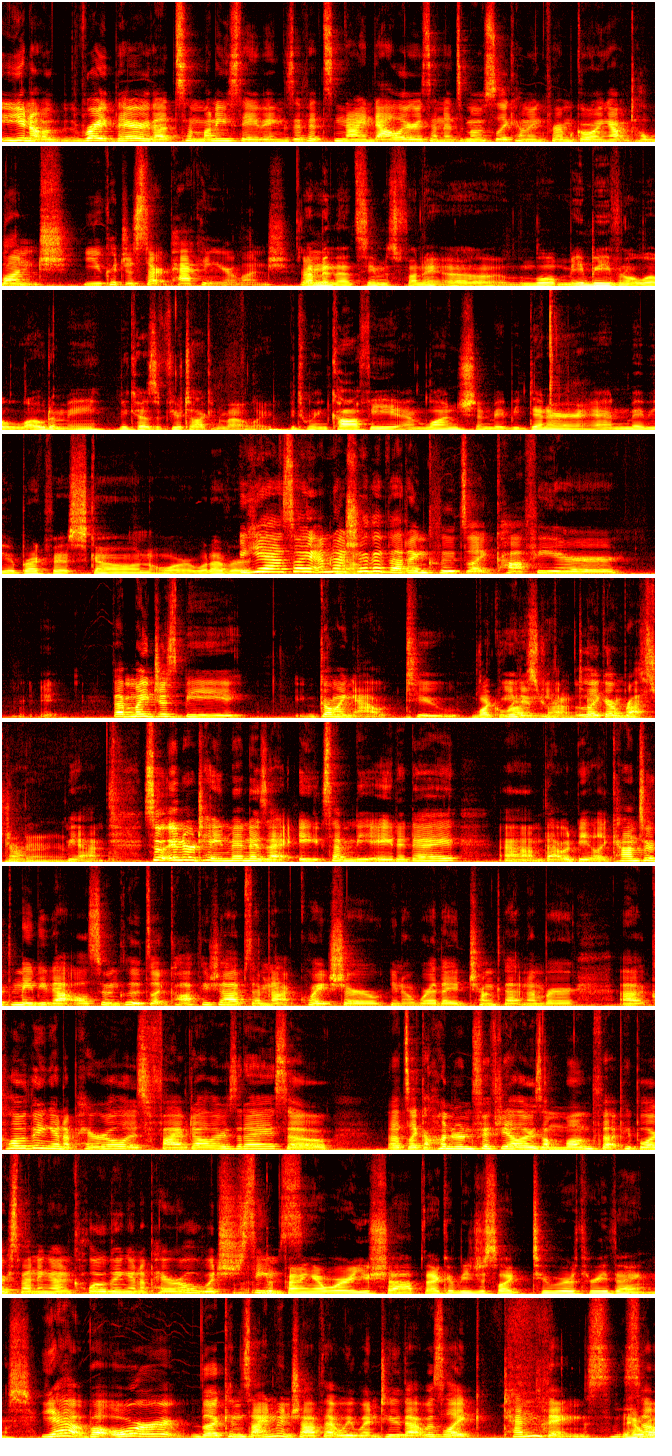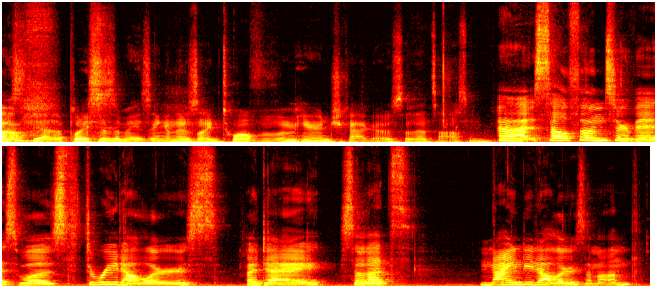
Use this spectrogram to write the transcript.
you know, right there, that's some money savings. If it's nine dollars and it's mostly coming from going out to lunch, you could just start packing your lunch. I mean, that seems funny. Uh, maybe even a little low to me because if you're talking about like between coffee and lunch and maybe dinner and maybe a breakfast scone or whatever. yeah. So I, I'm not Yeah. sure that that includes like coffee or that might just be going out to Like a restaurant like a things. restaurant. Okay, yeah. So entertainment is at eight seventy eight a day. Um, that would be like concerts. Maybe that also includes like coffee shops. I'm not quite sure, you know, where they'd chunk that number. Uh, clothing and apparel is five dollars a day. So that's like $150 a month that people are spending on clothing and apparel, which seems Depending on where you shop, that could be just like two or three things. yeah. But or the consignment shop that we went to, that was like ten things. It so. was, yeah, the place is amazing. And there's like 12 of them here in Chicago, so that's awesome. Uh, cell phone service was three dollars a day, so that's ninety dollars a month.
